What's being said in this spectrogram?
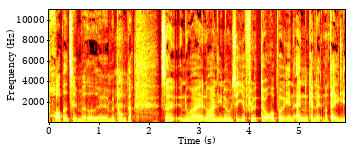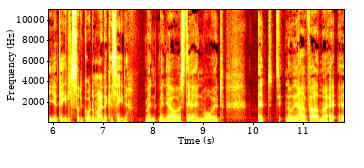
proppet til med, øh, med punkter. Så nu har, jeg, nu har jeg lige en øvelse i at flytte det over på en anden kalender, der ikke lige er delt, så det kun er mig, der kan se det. Men, men jeg er også derhen, hvor at, at noget, jeg har erfaret mig, er, er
